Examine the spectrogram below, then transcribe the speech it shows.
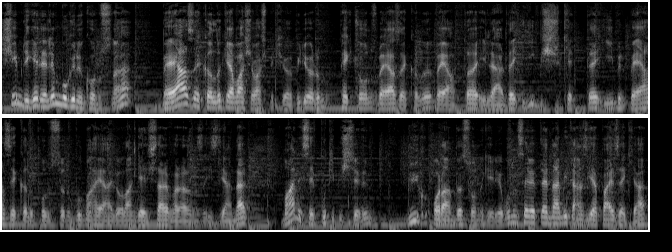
Şimdi gelelim bugünün konusuna. Beyaz yakalılık yavaş yavaş bitiyor. Biliyorum pek çoğunuz beyaz yakalı veyahut da ileride iyi bir şirkette iyi bir beyaz yakalı pozisyonu bulma hayali olan gençler var aranızda izleyenler. Maalesef bu tip işlerin büyük oranda sonu geliyor. Bunun sebeplerinden bir tanesi yapay zeka.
